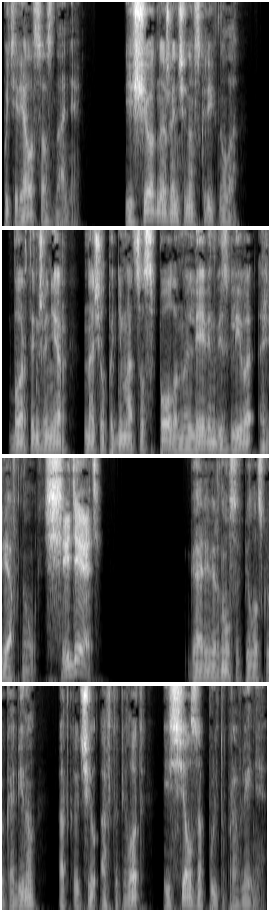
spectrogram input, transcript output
потеряла сознание. Еще одна женщина вскрикнула. Борт-инженер начал подниматься с пола, но Левин визгливо рявкнул. «Сидеть!» Гарри вернулся в пилотскую кабину, отключил автопилот и сел за пульт управления.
